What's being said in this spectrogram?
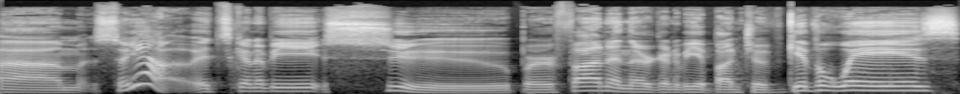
Um, so yeah, it's gonna be super fun, and there are gonna be a bunch of giveaways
